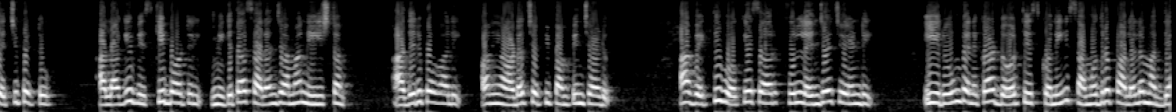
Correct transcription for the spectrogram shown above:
తెచ్చిపెట్టు. అలాగే విస్కీ బాటిల్ మిగతా సరంజామా నీ ఇష్టం. అదిరిపోవాలి అని ఆర్డర్ చెప్పి పంపించాడు. ఆ వ్యక్తి ఓకే సార్ ఫుల్ ఎంజాయ్ చేయండి. ఈ రూమ్ వెనుక డోర్ తీసుకొని సముద్ర పాలల మధ్య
